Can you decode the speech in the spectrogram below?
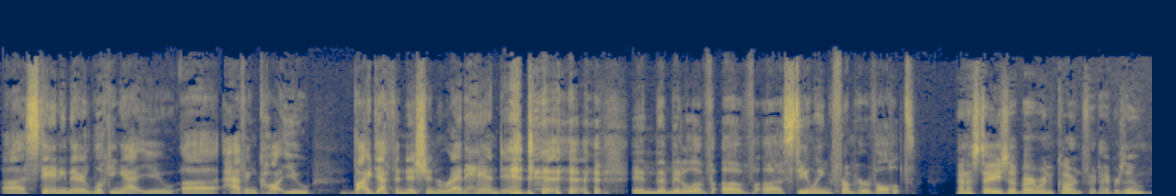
uh, standing there looking at you, uh, having caught you by definition red-handed in the middle of of uh, stealing from her vault. Anastasia Berwin Cornfoot, I presume.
